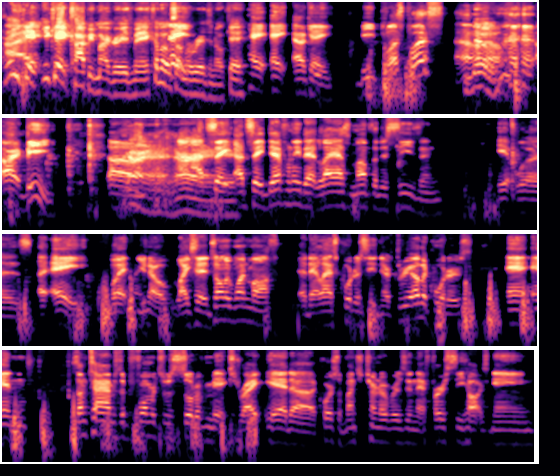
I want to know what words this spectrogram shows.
can't you can't copy my grades, man. Come up with hey, something original, okay? Hey, hey, okay. B plus plus? No. all right, B. Um, all right, all right. I'd say I'd say definitely that last month of the season, it was a A. But you know, like I said, it's only one month. That last quarter of the season, there are three other quarters, and and sometimes the performance was sort of mixed, right? He had, uh, of course, a bunch of turnovers in that first Seahawks game.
